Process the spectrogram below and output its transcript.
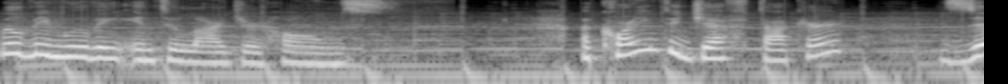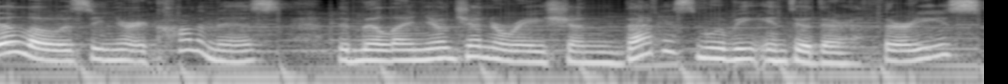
will be moving into larger homes. According to Jeff Tucker, Zillow senior economist, the millennial generation that is moving into their 30s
